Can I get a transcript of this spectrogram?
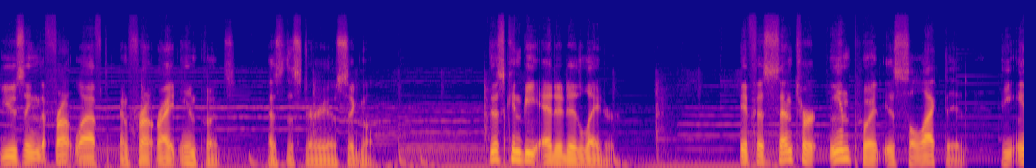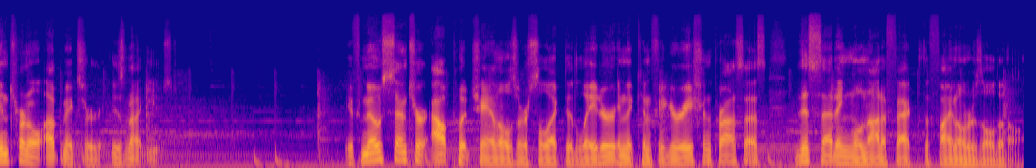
using the front left and front right inputs as the stereo signal. This can be edited later. If a center input is selected, the internal upmixer is not used. If no center output channels are selected later in the configuration process, this setting will not affect the final result at all.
